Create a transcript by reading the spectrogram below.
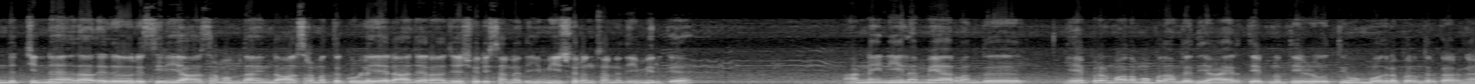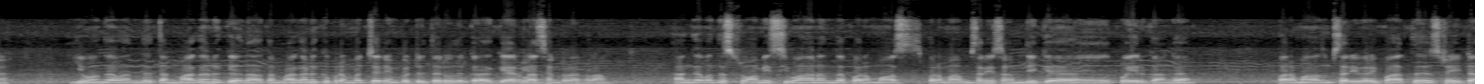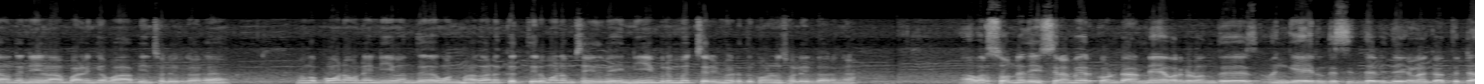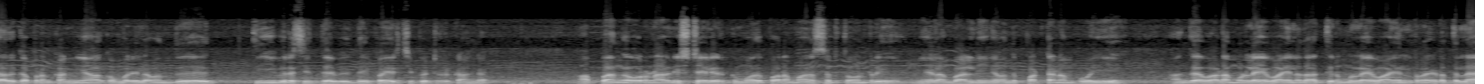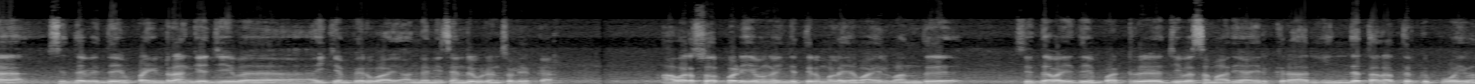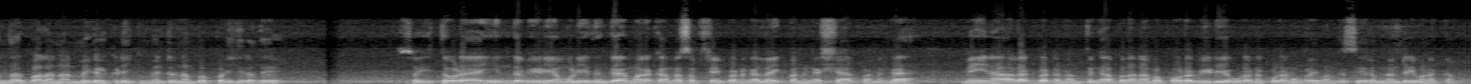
இந்த சின்ன அதாவது இது ஒரு சிறிய ஆசிரமம் தான். இந்த ஆசிரமத்துக்குள்ளேயே ராஜராஜேஸ்வரி சன்னதியும் ஈஸ்வரன் சன்னதியும் இருக்குது அன்னை நீலம்மையார் வந்து ஏப்ரல் மாதம் முப்பதாம் தேதி ஆயிரத்தி எட்நூற்றி எழுபத்தி ஒம்போதில் பிறந்திருக்காருங்க. இவங்க வந்து தன் மகனுக்கு அதாவது தன் மகனுக்கு பிரம்மச்சரியம் பெற்று தருவதற்காக கேரளா சென்றாங்களாம். அங்கே வந்து சுவாமி சிவானந்த பரமாஸ் பரமஹம்சரை சந்திக்க போயிருக்காங்க. பரமஹம்சர் இவரை பார்த்து ஸ்ட்ரைட்டாக வந்து நீலாம்பாள் இங்கே வா அப்படின்னு சொல்லியிருக்காரு. இவங்க போனவுடனே நீ வந்து உன் மகனுக்கு திருமணம் செய்துவை நீ பிரம்மச்சரியம் எடுத்துக்கோன்னு சொல்லியிருக்காருங்க. அவர் சொன்னதை சிறமேற்கொண்டு அன்னை அவர்கள் வந்து அங்கே இருந்து சித்த வித்தைகள்லாம் கற்றுட்டு அதுக்கப்புறம் கன்னியாகுமரியில் வந்து தீவிர சித்த வித்தை பயிற்சி பெற்றிருக்காங்க. அப்போ அங்கே ஒரு நாள் நிஷ்டையில் இருக்கும்போது பரமாசர் தோன்றி நீலம்பாள் நீங்கள் வந்து பட்டணம் போய் அங்கே வடமுல்லை வாயில் அதாவது திருமுல்லை வாயில்ன்ற இடத்துல சித்த வித்தை பயின்று அங்கே ஜீவ ஐக்கியம் பெறுவாய் அங்கே நீ சென்று விடுன்னு சொல்லியிருக்கார். அவர் சொற்படி இவங்க இங்கே திருமுல்லை வாயில் வந்து சித்த வைத்தியம் பற்று ஜீவசமாதியாக இருக்கிறார் இந்த தலத்திற்கு போய் வந்தால் பல நன்மைகள் கிடைக்கும் என்று நம்பப்படுகிறது. ஸோ இதோட இந்த வீடியோ முடியுதுங்க. மறக்காமல் சப்ஸ்கிரைப் பண்ணுங்கள் லைக் பண்ணுங்கள் ஷேர் பண்ணுங்கள் மெயினாக அலர்ட் பட்டன் அமுத்துங்க. அப்போ தான் நம்ம போடுற வீடியோ உடனுக்குடன் உங்களை வந்து சேரும். நன்றி வணக்கம்.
